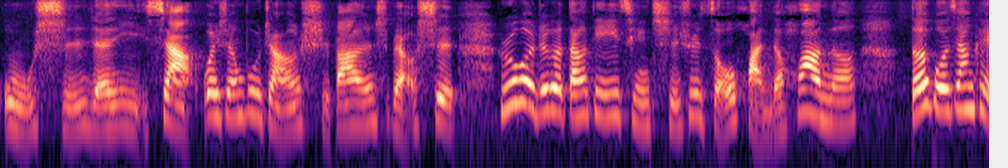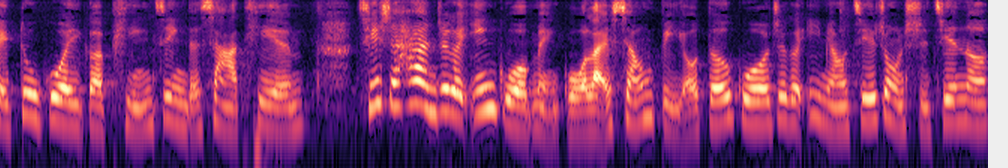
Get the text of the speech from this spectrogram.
五十人以下。卫生部长史巴恩是表示，如果这个当地疫情持续走缓的话呢，德国将可以度过一个平静的夏天。其实和这个英国、美国来相比哦，德国这个疫苗接种时间呢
